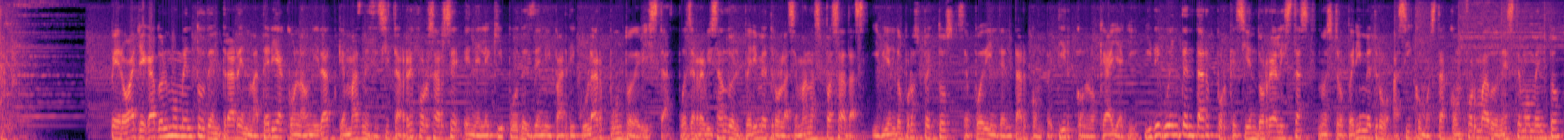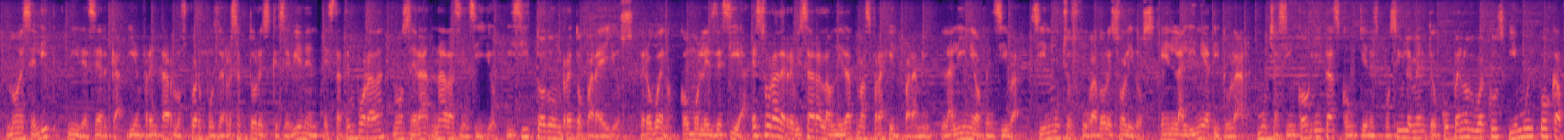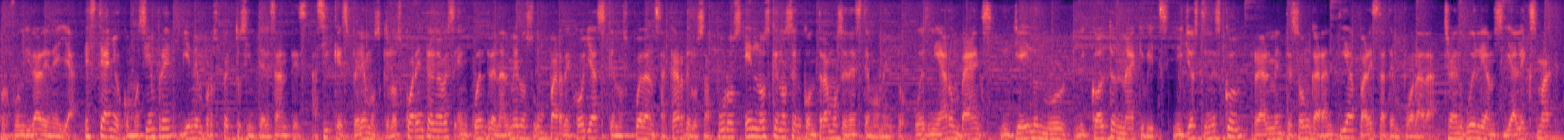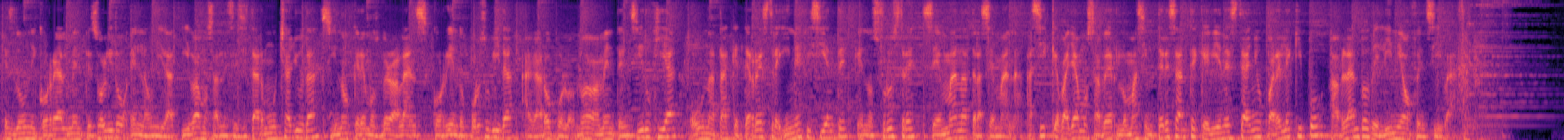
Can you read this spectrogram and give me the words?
Pero ha llegado el momento de entrar en materia con la unidad que más necesita reforzarse en el equipo desde mi particular punto de vista, pues revisando el perímetro las semanas pasadas y viendo prospectos se puede intentar competir con lo que hay allí. Y digo intentar porque siendo realistas, nuestro perímetro así como está conformado en este momento no es elite ni de cerca y enfrentar los cuerpos de receptores que se vienen esta temporada no será nada sencillo y sí todo un reto para ellos. Pero bueno, como les decía, es hora de revisar a la unidad más frágil para mí, la línea ofensiva, sin muchos jugadores sólidos, en la línea titular, muchas incógnitas con quienes posiblemente ocupen los huecos y muy poca profundidad en ella. Este año, como siempre, vienen prospectos interesantes, así que esperemos que los 49 encuentren al menos un par de joyas que nos puedan sacar de los apuros en los que nos encontramos en este momento, pues ni Aaron Banks, ni Jalen Moore, ni Colton McKivitz, ni Justin Skull realmente son garantía para esta temporada. Trent Williams y Alex Mack es lo único realmente sólido en la unidad y vamos a necesitar mucha ayuda si no queremos ver a Lance corriendo por su vida, a Garópolo nuevamente en cirugía o un ataque terrestre ineficiente que nos frustre semana tras semana. Así que vayamos a ver lo más interesante que viene este año para el equipo hablando de línea ofensiva.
